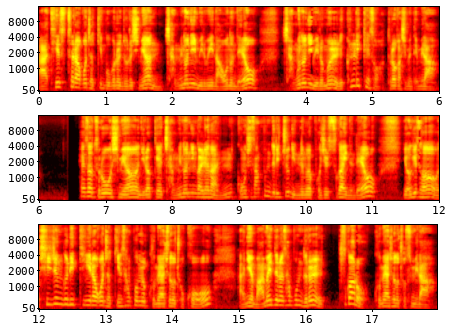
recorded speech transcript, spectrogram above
아티스트라고 적힌 부분을 누르시면 장민호님 이름이 나오는데요. 장민호님 이름을 클릭해서 들어가시면 됩니다. 해서 들어오시면 이렇게 장민호님 관련한 공식 상품들이 쭉 있는 걸 보실 수가 있는데요. 여기서 시즌 그리팅이라고 적힌 상품을 구매하셔도 좋고 아니면 마음에 드는 상품들을 추가로 구매하셔도 좋습니다.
